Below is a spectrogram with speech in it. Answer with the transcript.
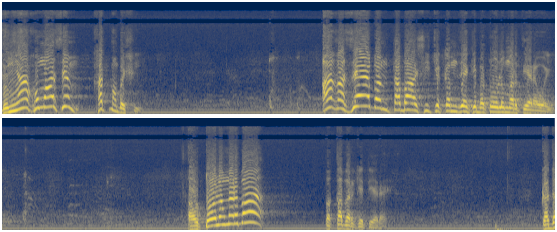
دنیا خو ماسم ختمه به شي. هغه ځای به هم تباه شي چې کوم ځای کې به ټول عمر تېروئ او ټول عمر به په قبر کې تېروئ که د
